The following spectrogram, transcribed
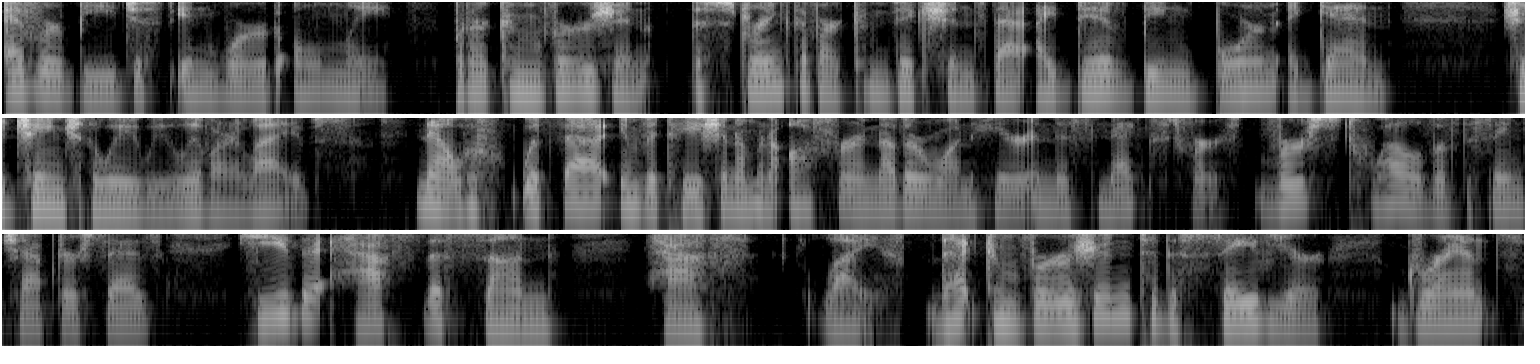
ever be just in word only, but our conversion, the strength of our convictions, that idea of being born again, should change the way we live our lives. Now, with that invitation, I'm going to offer another one here in this next verse. Verse 12 of the same chapter says, He that hath the Son hath life. That conversion to the Savior grants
